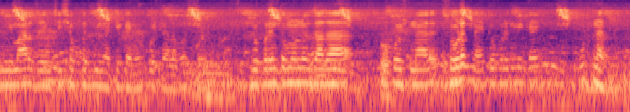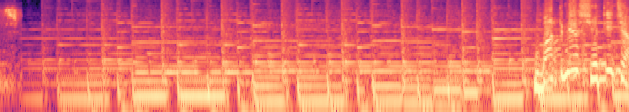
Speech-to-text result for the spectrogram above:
मी महाराजांची शपथ घेऊन या ठिकाणी उपोषणाला बसतो जोपर्यंत मनोज दादा उपोषणा सोडत नाही तोपर्यंत मी काही उठणार नाही. बातम्या शेतीच्या.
